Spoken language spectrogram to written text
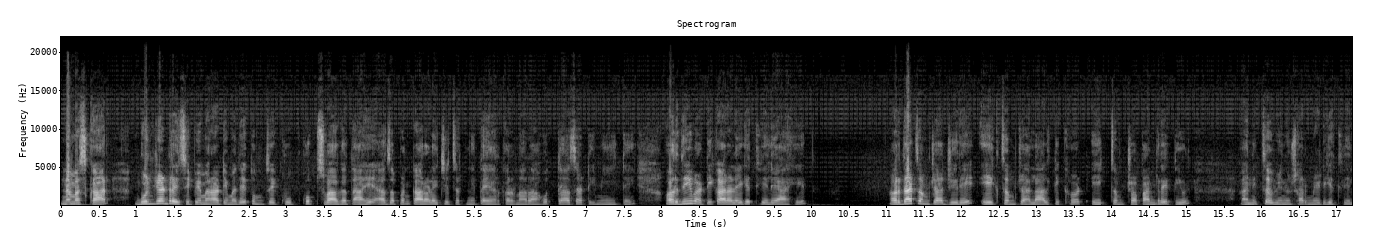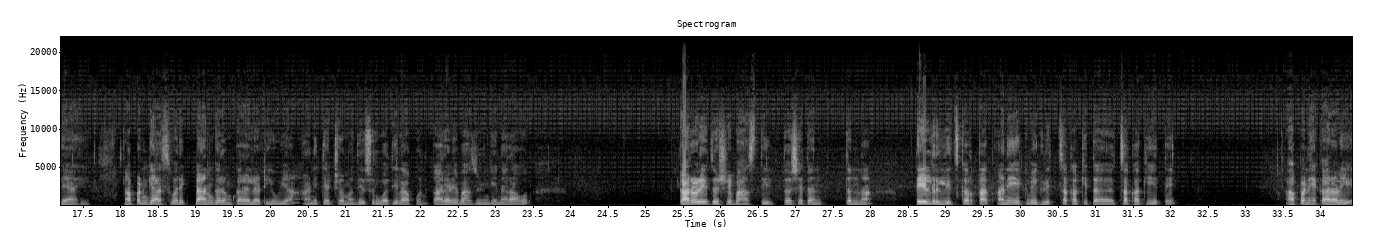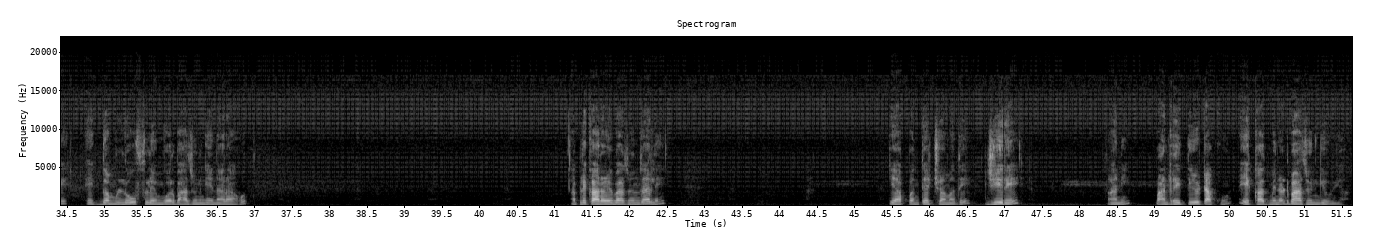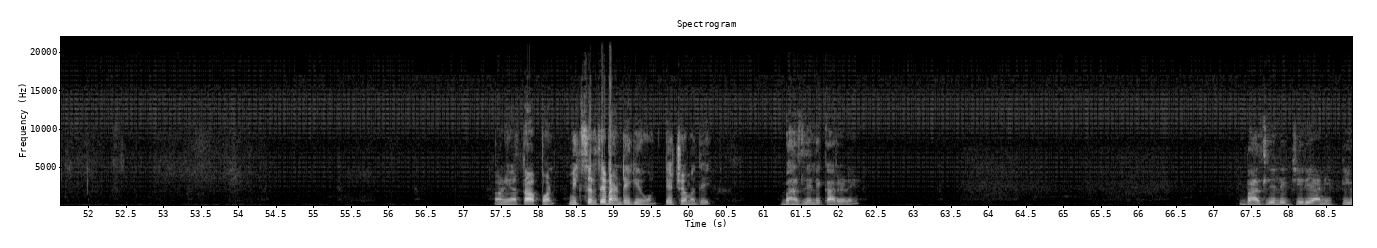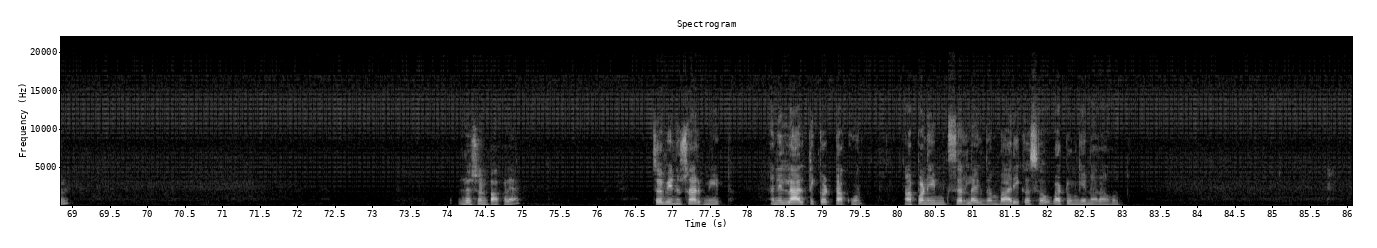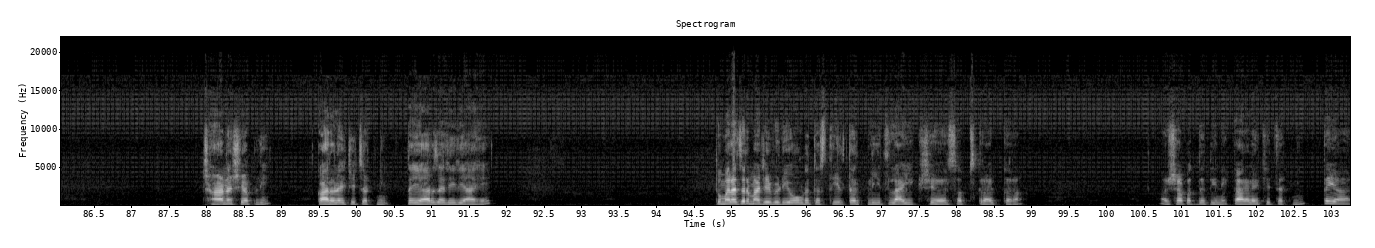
नमस्कार. गुंजन रेसिपी मराठीमध्ये तुमचे खूप खूप स्वागत आहे. आज आपण कारळ्याची चटणी तयार करणार आहोत. त्यासाठी मी इथे अर्धी वाटी कारळे घेतलेले आहेत. अर्धा चमचा जिरे एक चमचा लाल तिखट एक चमचा पांढरे तीळ आणि चवीनुसार मीठ घेतलेले आहे. आपण गॅसवर एक पॅन गरम करायला ठेवूया आणि त्याच्यामध्ये सुरुवातीला आपण कारळे भाजून घेणार आहोत. कारळे जसे भाजतील तसे त्यां त्यांना तेल रिलीज करतात आणि एक वेगळीच चकाकी त चकाकी येते. आपण हे कारळे एकदम लो फ्लेमवर भाजून घेणार आहोत. आपले कारळे भाजून झाले की आपण त्याच्यामध्ये जिरे आणि पांढरे तीळ टाकून एखाद मिनिट भाजून घेऊया. आणि आता आपण मिक्सरचे भांडे घेऊन त्याच्यामध्ये भाजलेले कारळे. भाजलेले जिरे आणि तीळ. लसूण पाकळ्या. चवीनुसार मीठ आणि लाल तिखट टाकून आपण हे मिक्सरला एकदम बारीक असं वाटून घेणार आहोत. छान अशी आपली कारळ्याची चटणी तयार झालेली आहे. तुम्हाला जर माझे व्हिडिओ आवडत असतील तर प्लीज लाईक शेअर सबस्क्राईब करा. अशा पद्धतीने कारळ्याची चटणी तयार.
